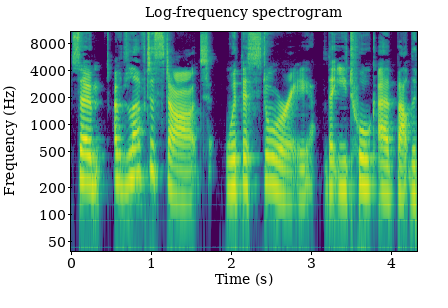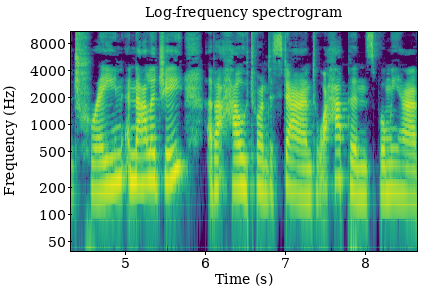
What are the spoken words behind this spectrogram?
So I would love to start with this story that you talk about the train analogy, about how to understand what happens when we have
